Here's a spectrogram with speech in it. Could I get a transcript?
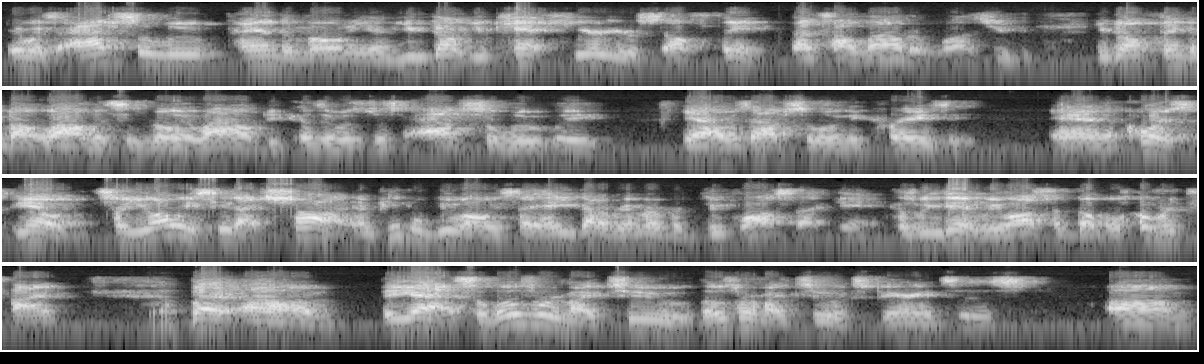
it was absolute pandemonium. You don't, you can't hear yourself think. That's how loud it was. You you don't think about, wow, this is really loud because it was just absolutely, yeah, it was absolutely crazy. And of course, you know, so you always see that shot, and people do always say, "Hey, you got to remember Duke lost that game because we did. We lost in double overtime." Yeah. But, um, but yeah, so those were my two. Those were my two experiences. Um,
